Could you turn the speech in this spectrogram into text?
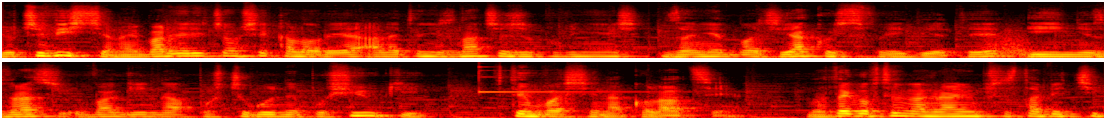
I oczywiście, najbardziej liczą się kalorie, ale to nie znaczy, że powinieneś zaniedbać jakość swojej diety i nie zwracać uwagi na poszczególne posiłki, w tym właśnie na kolację. Dlatego w tym nagraniu przedstawię Ci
